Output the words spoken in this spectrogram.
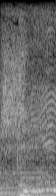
She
